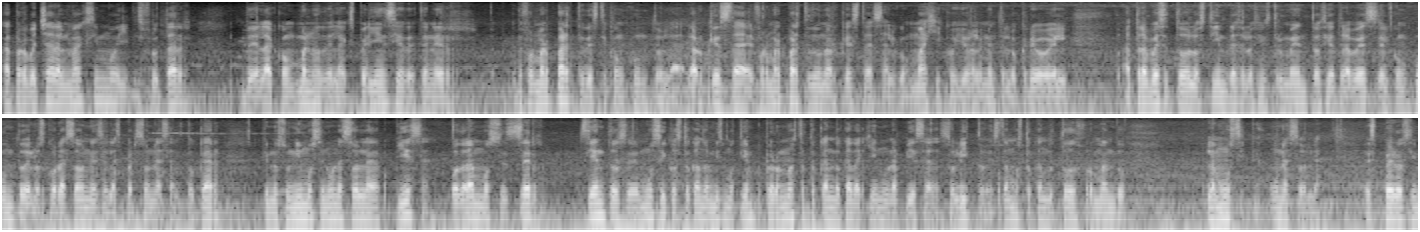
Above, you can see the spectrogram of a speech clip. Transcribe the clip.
aprovechar al máximo y disfrutar de la, bueno, de la experiencia de tener de formar parte de este conjunto. La, la, orquesta, el formar parte de una orquesta es algo mágico, yo realmente lo creo. El, a través de todos los timbres de los instrumentos y a través del conjunto de los corazones de las personas al tocar, que nos unimos en una sola pieza. Podremos ser cientos de músicos tocando al mismo tiempo, pero no está tocando cada quien una pieza solito, estamos tocando todos formando la música, una sola. Espero sí,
